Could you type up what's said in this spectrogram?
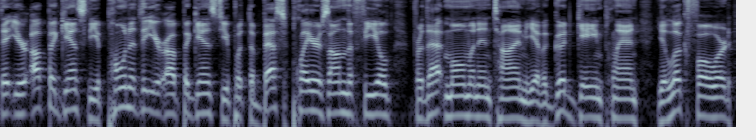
that you're up against, the opponent that you're up against. You put the best players on the field for that moment in time. You have a good game plan. You look forward.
